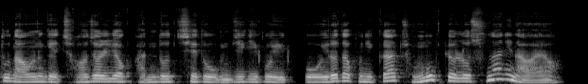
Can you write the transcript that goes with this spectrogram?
또 나오는 게 저전력 반도체도 움직이고 있고, 이러다 보니까 종목별로 순환이 나와요.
